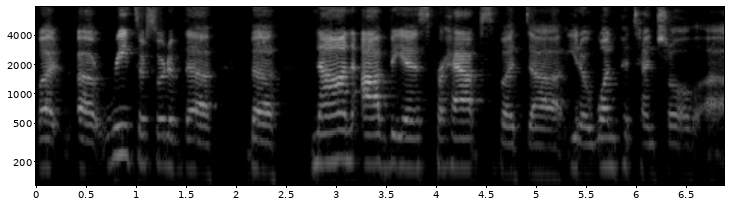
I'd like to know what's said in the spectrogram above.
but uh, REITs are sort of the the non-obvious perhaps but uh, you know one potential uh,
